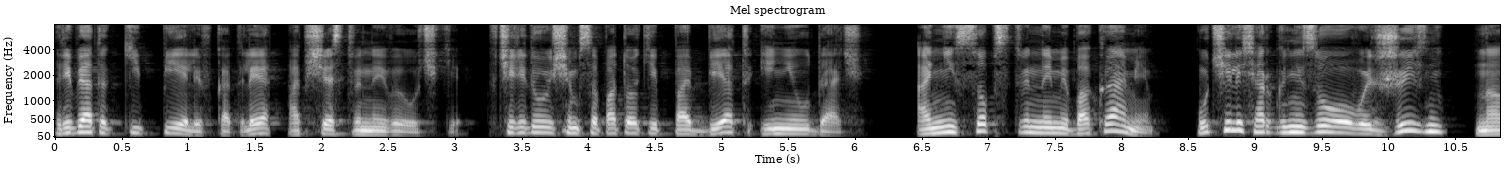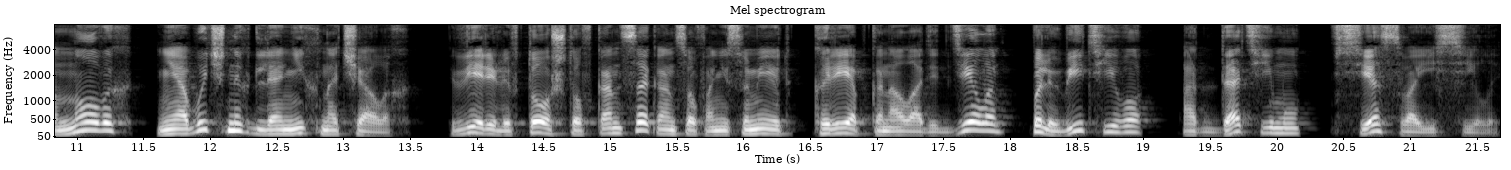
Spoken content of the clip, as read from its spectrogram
Ребята кипели в котле общественной выучки, в чередующемся потоке побед и неудач. Они собственными боками учились организовывать жизнь на новых, необычных для них началах. Верили в то, что в конце концов они сумеют крепко наладить дело, полюбить его, отдать ему все свои силы.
